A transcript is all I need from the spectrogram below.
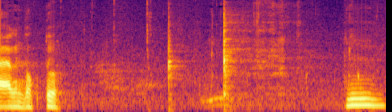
야, 여기 녹두. 음.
